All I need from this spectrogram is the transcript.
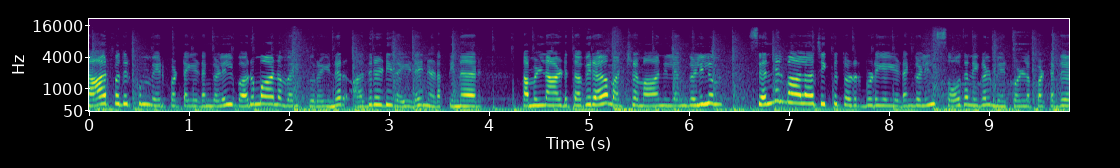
நாற்பதற்கும் மேற்பட்ட இடங்களில் வருமான வரித்துறையினர் அதிரடி ரெய்டை நடத்தினர். தமிழ்நாடு தவிர மற்ற மாநிலங்களிலும் செந்தில் பாலாஜிக்கு தொடர்புடைய இடங்களில் சோதனைகள் மேற்கொள்ளப்பட்டது.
